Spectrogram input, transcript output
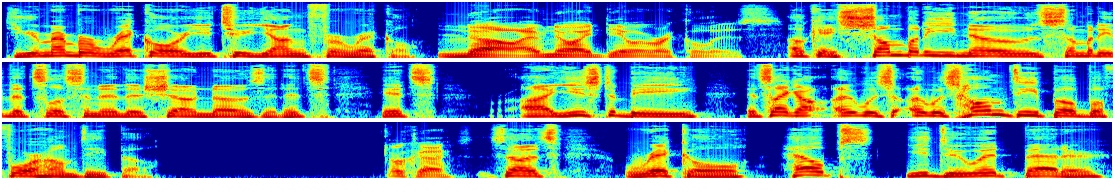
Do you remember Rickel? Or are you too young for Rickel? No, I have no idea what Rickel is. Okay, somebody knows. Somebody that's listening to this show knows it. It's it's uh, used to be. It's like a, it was it was Home Depot before Home Depot. Okay. So it's Rickel helps you do it better.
